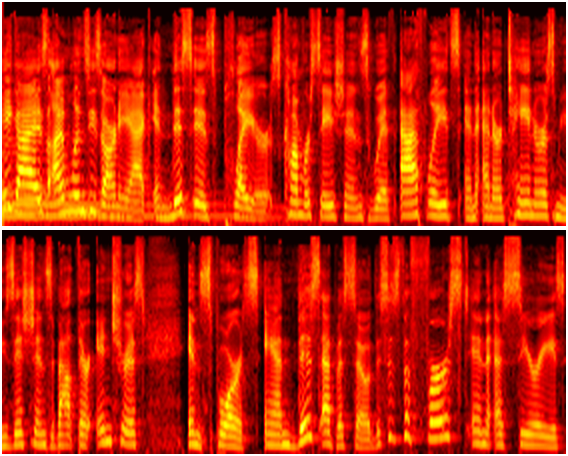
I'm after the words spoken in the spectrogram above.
Hey guys, I'm Lindsay Czarniak, and this is Players Conversations with athletes and entertainers, musicians about their interest in sports. And this episode, this is the first in a series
